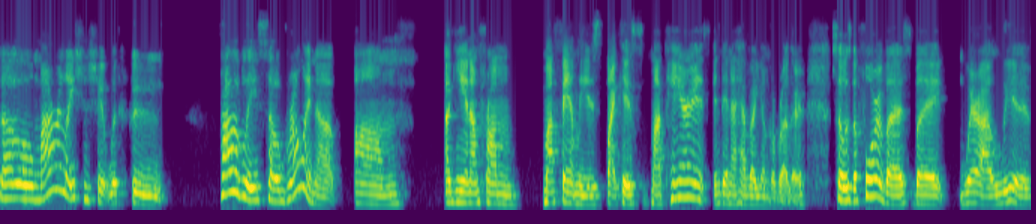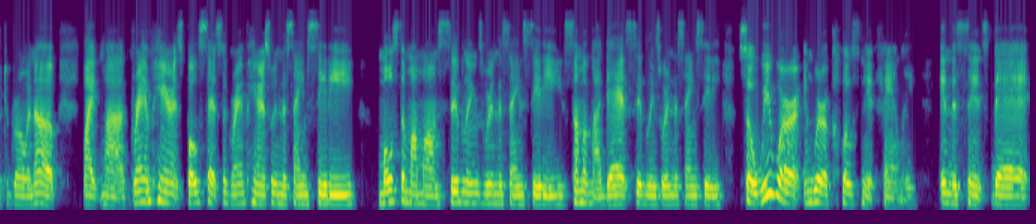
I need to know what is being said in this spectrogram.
So, my relationship with food, probably so growing up, um, again, I'm from my family is like it's my parents and then I have a younger brother. So it's the four of us, but where I lived growing up, like my grandparents, both sets of grandparents were in the same city. Most of my mom's siblings were in the same city. Some of my dad's siblings were in the same city. So we were, and we're a close knit family in the sense that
